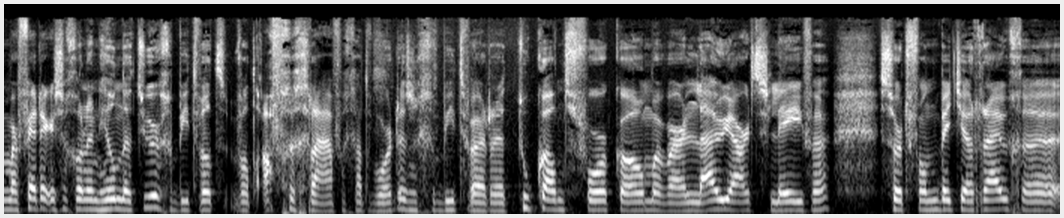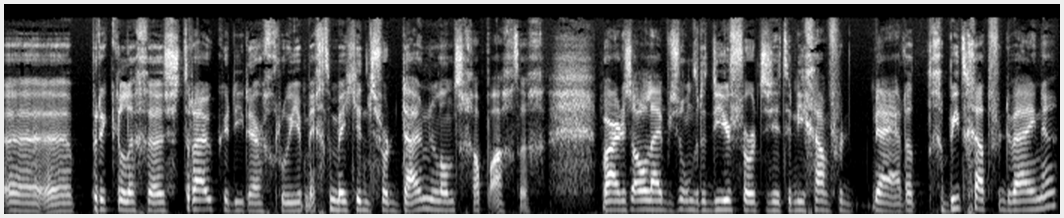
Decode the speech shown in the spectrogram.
maar verder is er gewoon een heel natuurgebied wat, wat afgegraven gaat worden. Het is een gebied waar toekans voorkomen, waar luiaards leven. Een soort van een beetje ruige, prikkelige struiken die daar groeien. Echt een beetje een soort duinlandschapachtig. Waar dus allerlei bijzondere diersoorten zitten. Die gaan nou ja, dat gebied gaat verdwijnen.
